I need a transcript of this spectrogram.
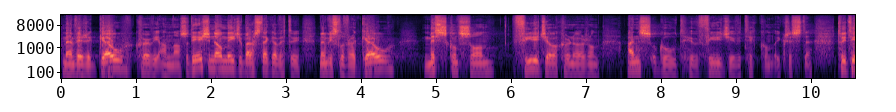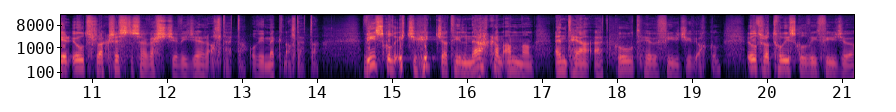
men vi er gå hver vi annan. Så det er ikke noe mye bare stegga, vet du, men vi skal være gå, miskunnsson, fyrirgjeva kurnøren, ens og god hev fyrirgjeva tikkun i Kristi. Så det er ut fra Kristus er verste vi gjør alt dette, og vi megner alt dette. Vi skulle ikke hitja til nekran annan enn til at god hever fyrirgiv i okkon. Ut fra tog skulle vi fyrirgiv i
